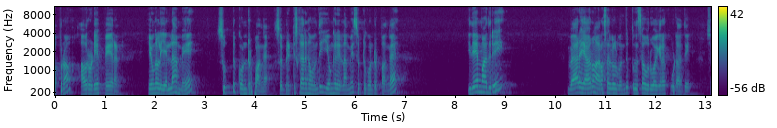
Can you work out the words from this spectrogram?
அப்புறம் அவருடைய பேரன். இவங்களை எல்லாமே சுட்டு கொண்டிருப்பாங்க ஸோ பிரிட்டிஷ்காரங்க வந்து இவங்க எல்லாமே சுட்டு கொண்டிருப்பாங்க இதே மாதிரி வேறு யாரும் அரசர்கள் வந்து புதுசாக உருவாகிடக்கூடாது. ஸோ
